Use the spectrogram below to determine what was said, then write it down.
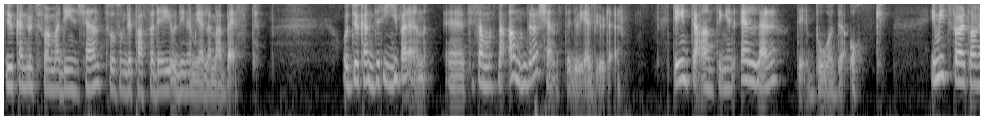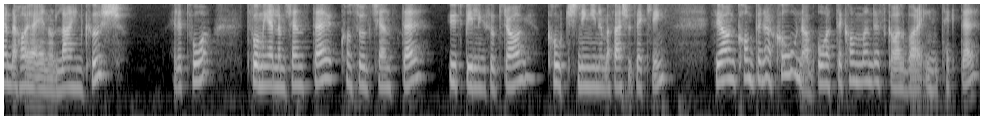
Du kan utforma din tjänst så som det passar dig och dina medlemmar bäst. Och du kan driva den eh, tillsammans med andra tjänster du erbjuder. Det är inte antingen eller, det är både och. I mitt företagande har jag en onlinekurs, eller två, två medlemstjänster, konsulttjänster, utbildningsuppdrag, coachning inom affärsutveckling. Så jag har en kombination av återkommande skalbara intäkter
